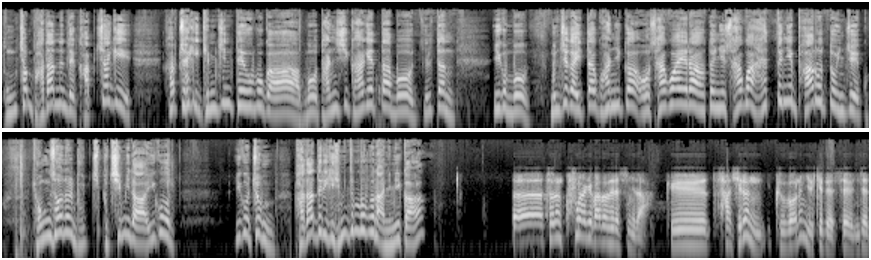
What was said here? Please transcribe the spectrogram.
동천 받았는데 갑자기 갑자기 김진태 후보가 뭐 단식하겠다 뭐 일단 이거 뭐 문제가 있다고 하니까 어 사과해라 하더니 사과했더니 바로 또 이제 경선을 붙입니다. 이거 이거 좀 받아들이기 힘든 부분 아닙니까? 어, 저는 쿨하게 받아들였습니다. 그 사실은 그거는 이렇게 됐어요. 이제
